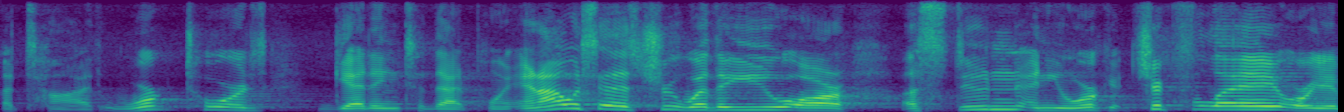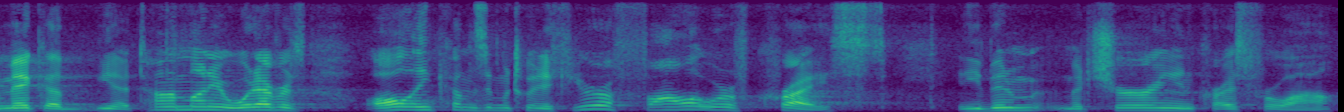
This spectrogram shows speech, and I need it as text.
a tithe. Work towards getting to that point. And I would say that's true whether you are a student and you work at Chick fil A or you make a you know, ton of money or whatever, it's all incomes in between. If you're a follower of Christ and you've been maturing in Christ for a while,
